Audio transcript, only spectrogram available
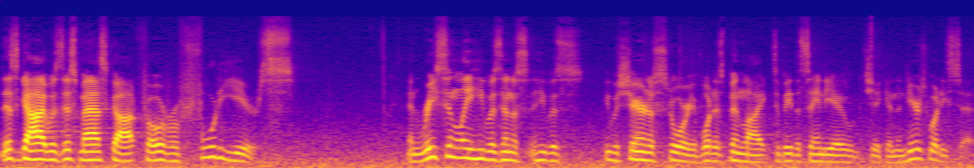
This guy was this mascot for over 40 years. And recently he was, in a, he, was, he was sharing a story of what it's been like to be the San Diego chicken. And here's what he said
